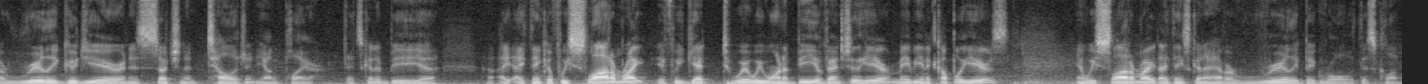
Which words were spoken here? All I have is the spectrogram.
a really good year and is such an intelligent young player. That's going to be. Uh, I, I think if we slot him right, if we get to where we want to be eventually here, maybe in a couple years, and we slot him right, I think he's going to have a really big role with this club.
